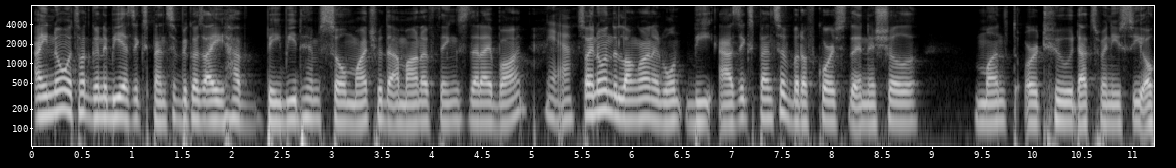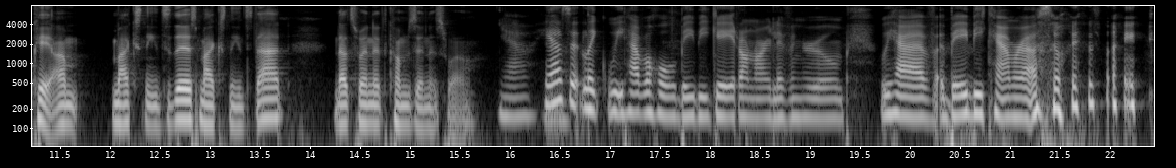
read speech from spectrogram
I know it's not going to be as expensive because i have babied him so much with the amount of things that i bought yeah So I know in the long run it won't be as expensive, but of course the initial month or two, that's when you see, okay, I'm Max needs this, Max needs that. That's when it comes in as well. Yeah, he has it like we have a whole baby gate on our living room. We have a baby camera, so it's like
